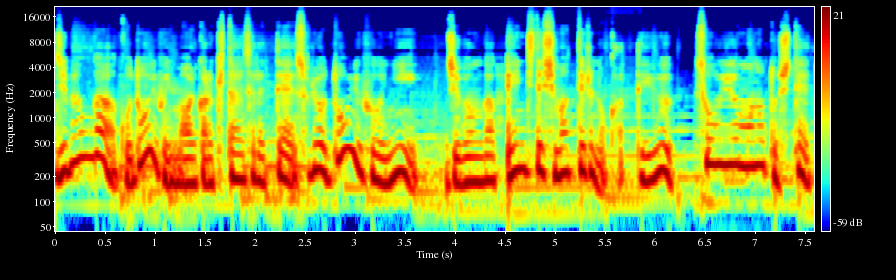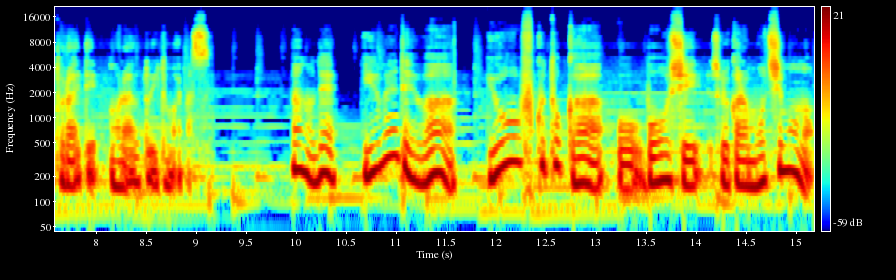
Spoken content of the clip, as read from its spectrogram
自分がこうどういうふうに周りから期待されてそれをどういうふうに自分が演じてしまっているのかっていうそういうものとして捉えてもらうといいと思います。なので夢では洋服とかこう帽子それから持ち物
